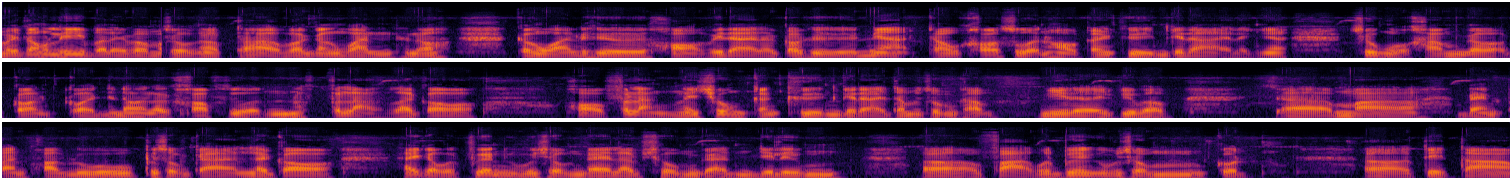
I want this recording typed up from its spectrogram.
ไม่ต้องรีบอะไรประมาณนั้ครับถ้าว่ากลางวันเนาะกลางวันก็คือห่อไม่ได้แล้วก็คือเนี่ยเข้าเข้าสวนห่อกลางคืนก็ได้อะไรเงี้ยช่วงหัวค่ำก็ก่อนก่อนจะนอนแล้วเข้าสวนฝรั่งแล้วก็ห่อฝรั่งในช่วงกลางคืนก็ได้ท่านผู้ชมครับนี่เลยคือแบบ มาแบ่งปันความรู้ประสบการณ์ แล้วก็ให้กับเพื่อนๆคุณผู้ชมได้รับชมกันอย่าลืมเอ่อฝากเพื่อนๆคุณผู้ชมกดติดตาม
